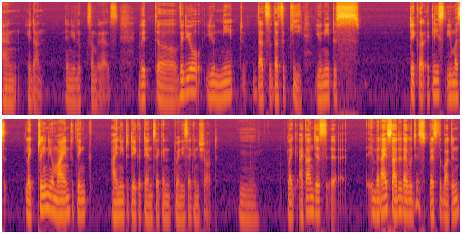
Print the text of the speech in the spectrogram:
and you're done. Then you look somewhere else. With uh, video you need to, that's that's a key. You need to s- take a, at least you must like train your mind to think i need to take a 10 second 20 second shot Hmm. like i can't just uh, when i started i would just press the button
